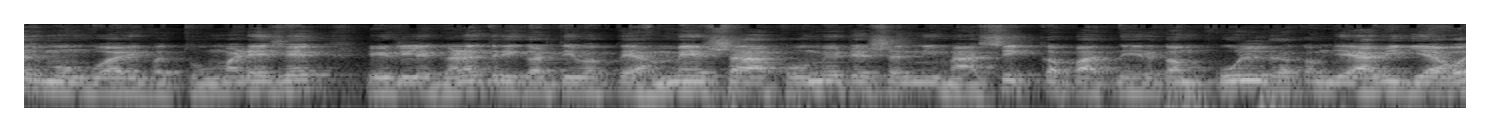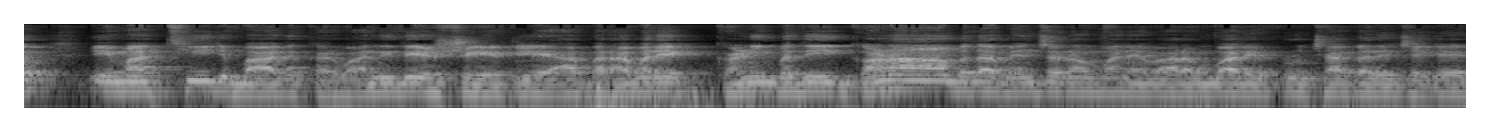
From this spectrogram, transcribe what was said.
જ મોંઘવારી ભથ્થું મળે છે. એટલે ગણતરી કરતી વખતે હંમેશા કોમ્યુટેશનની માસિક કપાતની રકમ, કુલ રકમ જે આવી ગયા હોય, એમાંથી જ બાદ કરવાની રહેશે. એટલે આ બરાબર એક ઘણી બધી, ઘણા બધા પેન્શનો મને વારંવાર એ પૂછા કરે છે કે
